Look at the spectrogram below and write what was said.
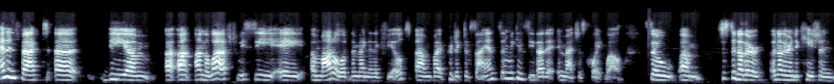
and in fact, uh, the um, uh, on, the left, we see a, a model of the magnetic field um, by predictive science, and we can see that it, it matches quite well. So um, just another another indication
